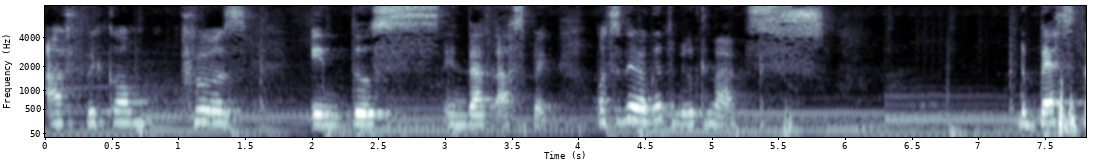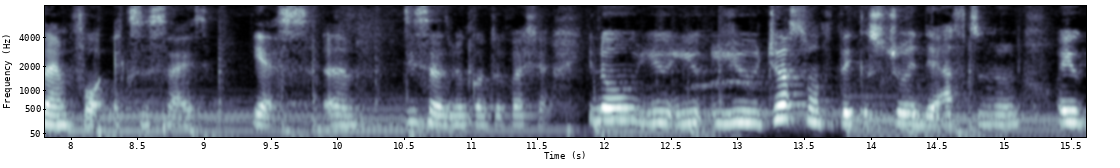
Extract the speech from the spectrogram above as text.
have become pros in those in that aspect. But today we're going to be looking at the best time for exercise. Yes, um, this has been controversial. You know, you you you just want to take a stroll in the afternoon, or you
